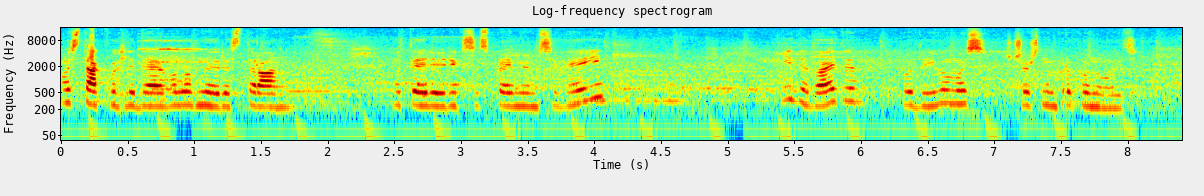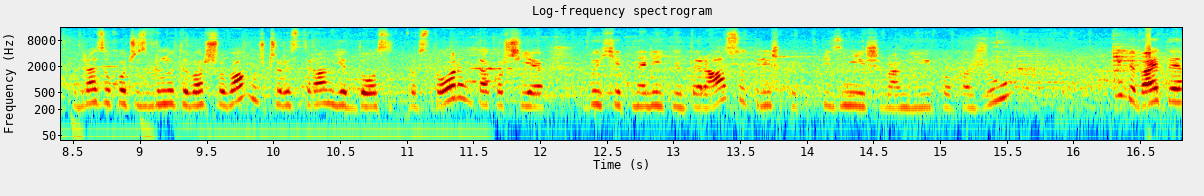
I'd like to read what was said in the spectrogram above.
Ось так виглядає головний ресторан готелю Rixos Premium Seagate. І давайте подивимось, що ж нам пропонують. Одразу хочу звернути вашу увагу, що ресторан є досить просторим. Також є вихід на літню терасу, трішки пізніше вам її покажу. І давайте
